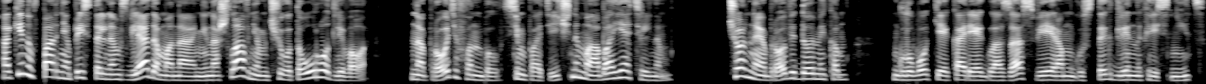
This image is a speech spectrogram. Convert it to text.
Окинув парня пристальным взглядом, она не нашла в нем чего-то уродливого. Напротив, он был симпатичным и обаятельным. Черные брови домиком, глубокие карие глаза с веером густых длинных ресниц,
